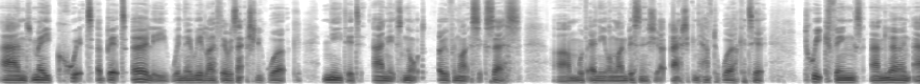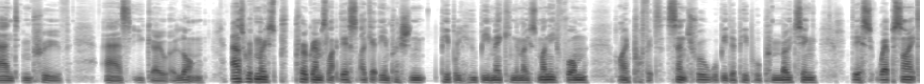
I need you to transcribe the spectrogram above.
and may quit a bit early when they realize there is actually work needed and it's not overnight success. Um, with any online business, you actually can have to work at it, tweak things, and learn and improve as you go along. As with most programs like this, I get the impression people who be making the most money from High Profit Central will be the people promoting this website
